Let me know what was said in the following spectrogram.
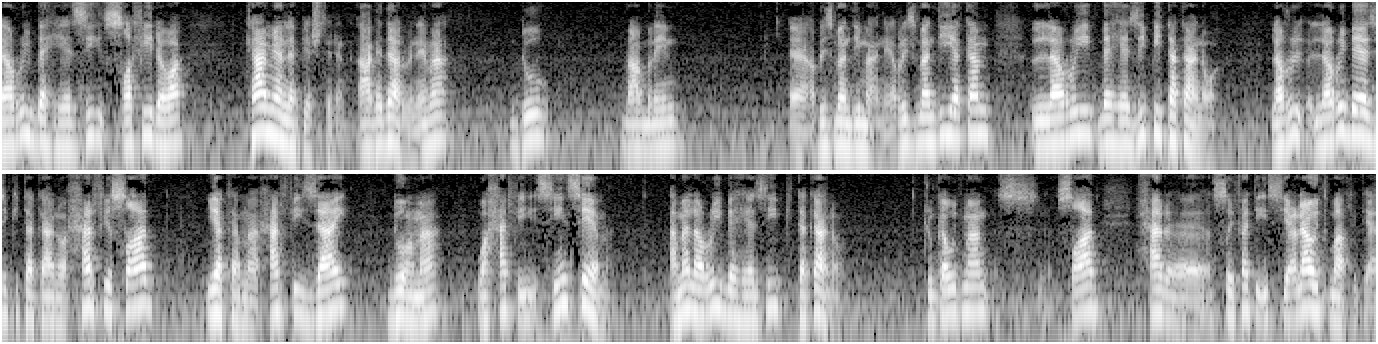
لە ڕووی بەهێزی سەفیرەوە کامیان لە پێشترن ئاگدار بن ئێمە دوو با بڵین ڕیزمەندیمانێ ڕیزمەندی یەکەم لە ڕووی بەهێزی پیتەکانەوە لە ڕووی بەهێزی پیتەکانەوە حرفی ساد یەکەمە حرفی زای دووەمە و حرفی سین سێمە ئەمە لە ڕووی بەهێزی پیتەکانەوە چونکە وتمان سڵاد هەر صیفەتی ئیسیعلا و تماقیتە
